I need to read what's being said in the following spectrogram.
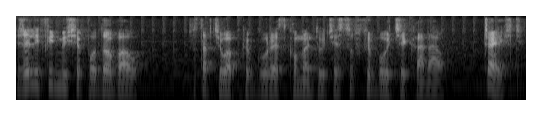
Jeżeli film mi się podobał, zostawcie łapkę w górę, skomentujcie, subskrybujcie kanał. Cześć!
